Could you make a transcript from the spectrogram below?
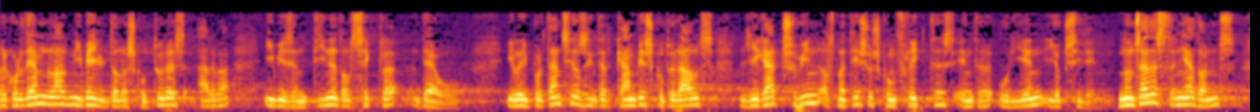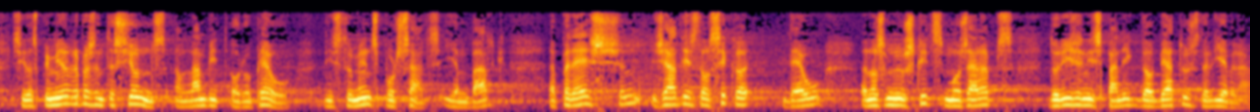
Recordem l'alt nivell de les cultures àraba i bizantina del segle X, i la importància dels intercanvis culturals lligats sovint als mateixos conflictes entre Orient i Occident. No ens ha d'estranyar, doncs, si les primeres representacions en l'àmbit europeu d'instruments pulsats i en barc apareixen ja des del segle X en els manuscrits mozàrabs d'origen hispànic del Beatus de Liebra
